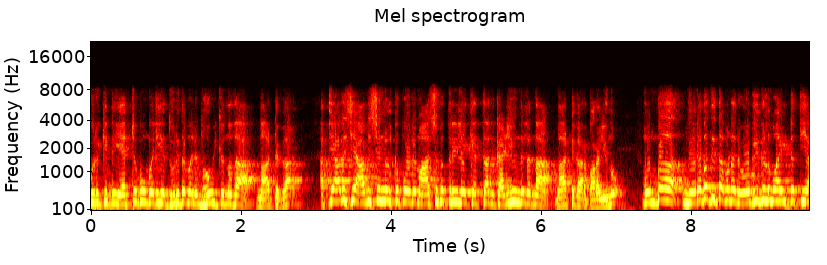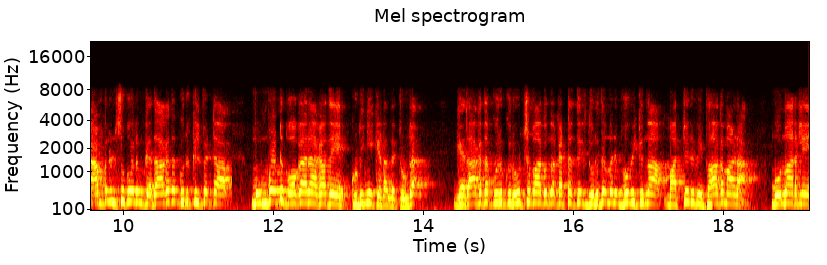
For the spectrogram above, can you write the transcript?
കുരുക്കിന്റെ ഏറ്റവും വലിയ ദുരിതം അനുഭവിക്കുന്നത് നാട്ടുകാർ. അത്യാവശ്യ ആവശ്യങ്ങൾക്ക് പോലും ആശുപത്രിയിലേക്ക് എത്താൻ കഴിയുന്നില്ലെന്ന് നാട്ടുകാർ പറയുന്നു. മുമ്പ് നിരവധി തവണ രോഗികളുമായിട്ടെത്തിയ ആംബുലൻസ് പോലും ഗതാഗത കുരുക്കിൽപ്പെട്ട മുമ്പോട്ട് പോകാനാകാതെ കുടുങ്ങിക്കിടന്നിട്ടുണ്ട്. ഗതാഗത കുരുക്ക് രൂക്ഷമാകുന്ന ഘട്ടത്തിൽ ദുരിതമനുഭവിക്കുന്ന മറ്റൊരു വിഭാഗമാണ് മൂന്നാറിലെ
